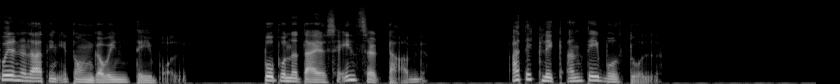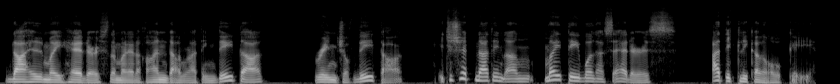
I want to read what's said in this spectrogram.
pwede na natin itong gawin table. Pupunta tayo sa Insert tab at i-click ang Table tool. Dahil may headers naman na nakahanda ang ating data, range of data, i-check natin ang My Table has headers at i-click ang OK.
